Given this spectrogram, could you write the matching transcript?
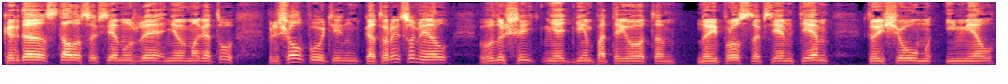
Когда стало совсем уже не в моготу, пришел Путин, который сумел внушить не одним патриотам, но и просто всем тем, кто еще ум имел,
